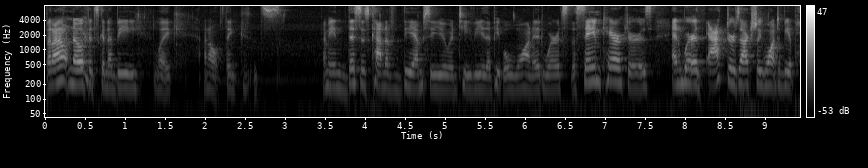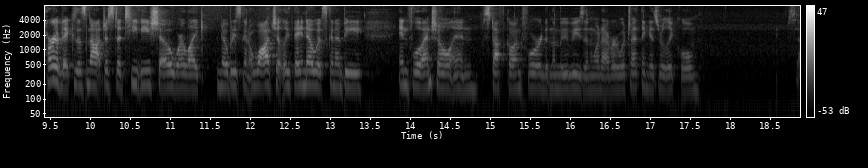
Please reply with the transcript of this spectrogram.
But I don't know if it's going to be like I don't think it's. I mean, this is kind of the MCU and TV that people wanted, where it's the same characters and where actors actually want to be a part of it because it's not just a TV show where like nobody's going to watch it. Like they know it's going to be influential in stuff going forward in the movies and whatever, which I think is really cool. So,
